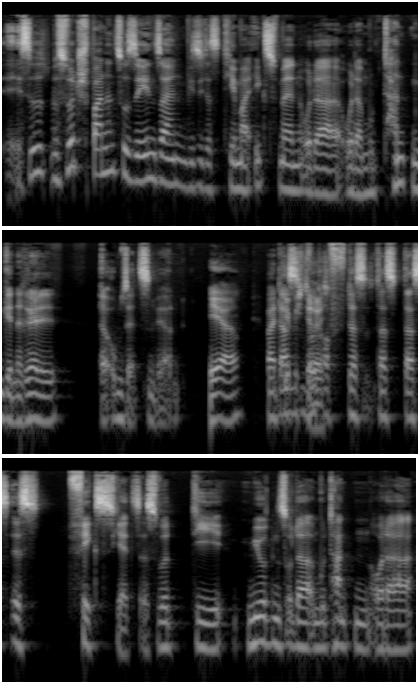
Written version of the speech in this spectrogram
es, es wird spannend zu sehen sein, wie sie das Thema X-Men oder, oder Mutanten generell äh, umsetzen werden. Ja. Weil Geb das wird auf, das, das, das ist fix jetzt. Es wird die Mutants oder Mutanten oder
